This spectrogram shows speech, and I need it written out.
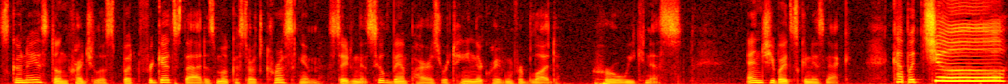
Tsukune is still incredulous, but forgets that as Moka starts caressing him, stating that sealed vampires retain their craving for blood, her weakness. And she bites Tsukune's neck. Capucho!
